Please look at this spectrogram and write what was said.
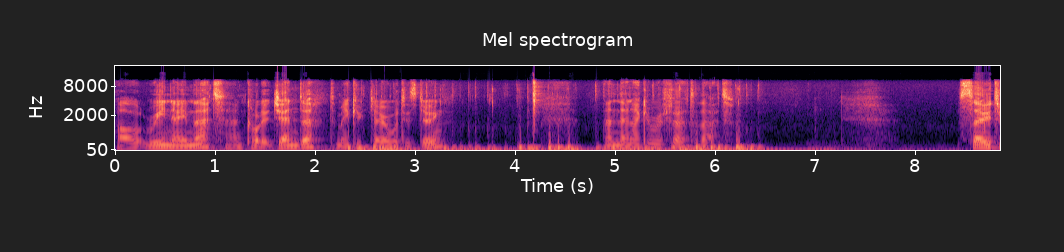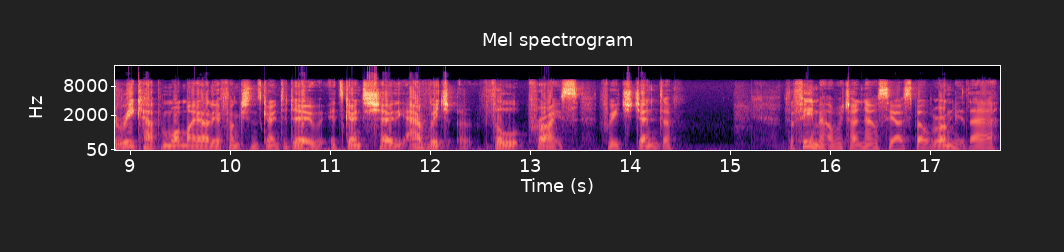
I'll rename that and call it gender to make it clear what it's doing and then I can refer to that. So to recap on what my earlier function is going to do, it's going to show the average uh, full price for each gender. For female, which I now see I've spelt wrongly there,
